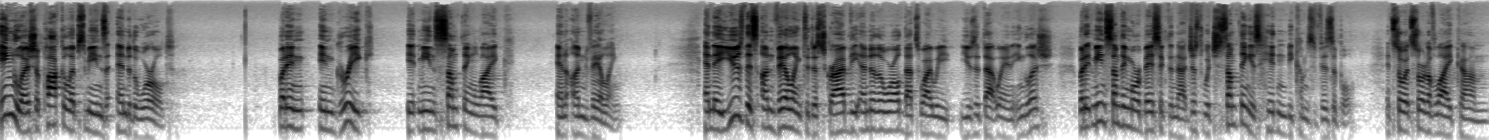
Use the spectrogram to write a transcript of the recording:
English, apocalypse means end of the world. But in, in Greek, it means something like an unveiling. And they use this unveiling to describe the end of the world. That's why we use it that way in English. But it means something more basic than that, just which something is hidden becomes visible. And so it's sort of like, um,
